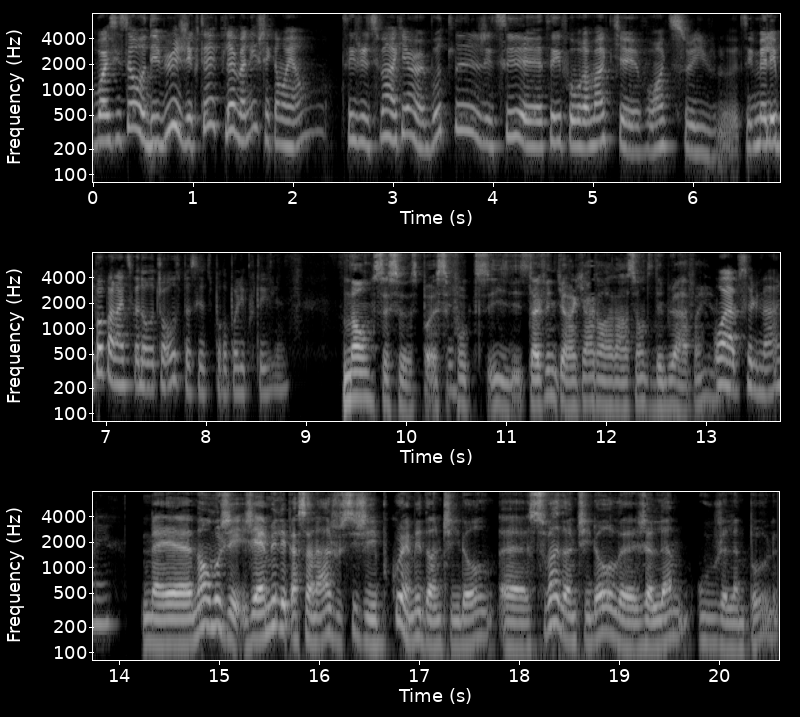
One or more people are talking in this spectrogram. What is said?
Ouais, c'est ça, au début, j'écoutais, puis là, à j'étais comme, voyons, tu sais, j'ai-tu manqué un bout, là? J'ai-tu, euh, il faut vraiment que, faut vraiment que tu suives, là. Sais, mets-les pas pendant que tu fais d'autres choses parce que tu pourras pas l'écouter. Non, c'est ça. C'est pas, c'est, faut que tu- c'est un film qui requiert ton attention du début à la fin. Ouais, absolument, là. Mais euh, non, moi j'ai j'ai aimé les personnages aussi, j'ai beaucoup aimé Don Cheadle. Euh, souvent Don Cheadle, euh, je l'aime ou je l'aime pas. là.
